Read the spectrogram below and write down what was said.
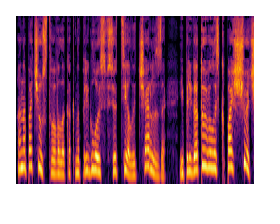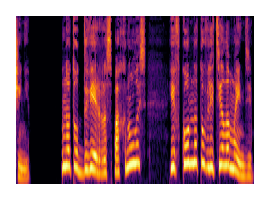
Она почувствовала, как напряглось все тело Чарльза и приготовилась к пощечине. Но тут дверь распахнулась, и в комнату влетела Мэнди.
